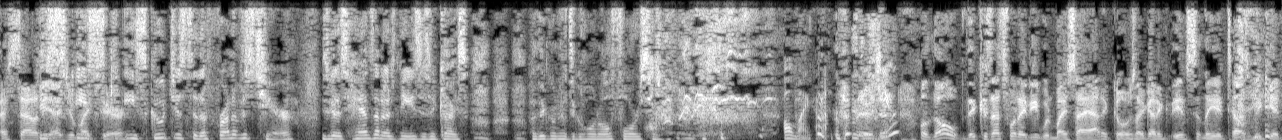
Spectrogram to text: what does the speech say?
I sat on the edge of my chair. He scooches to the front of his chair. He's got his hands on his knees. He's like, guys, I think I'm gonna have to go on all fours here. Oh my god. Did you? Well, no, because that's what I need when my sciatic goes. I got to instantly. It tells me get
